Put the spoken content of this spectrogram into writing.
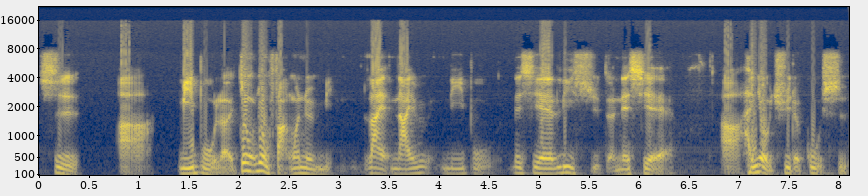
是啊弥补了，用用访问的名来来弥补那些历史的那些啊很有趣的故事。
